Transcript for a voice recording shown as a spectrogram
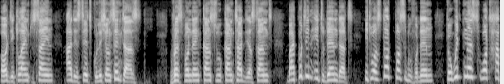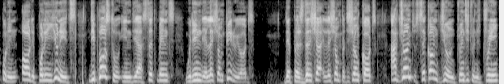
or declined to sign at the state collation centers. Respondent counsel countered their stand by putting it to them that it was not possible for them to witness what happened in all the polling units deposed to in their statements within the election period. The Presidential Election Petition Court adjourned to 2nd June 2023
